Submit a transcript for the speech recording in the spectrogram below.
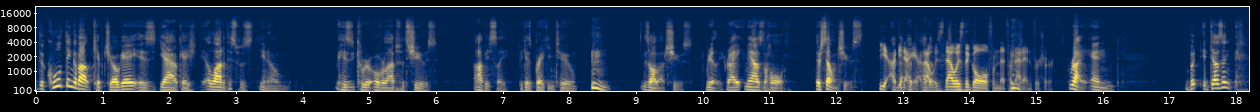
the cool thing about Kipchoge is, yeah, okay, a lot of this was you know his career overlaps with shoes, obviously, because breaking two is all about shoes, really, right? I mean, that was the whole. They're selling shoes. Yeah, I mean, yeah, that was that was the goal from that from that end for sure. Right, and but it doesn't.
